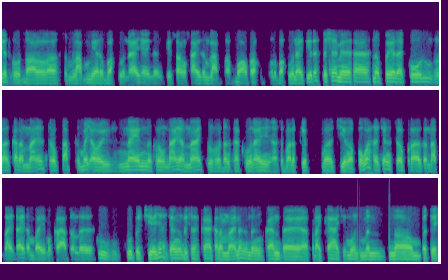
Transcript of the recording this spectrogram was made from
ទៀតរហូតដល់សម្រាប់មារបស់ខ្លួនឯងហើយនឹងគេសង្ស័យសម្រាប់បងប្រុសរបស់ខ្លួនឯងទៀតដូច្នេះមានន័យថានៅពេលដែលកូនឡើងកាន់អំណាចត្រូវតាប់កម្មិចឲ្យណែននៅក្នុងដៃអំណាចព្រោះដឹងថាខ្លួនឯងសមត្ថភាពជាងឪពុកហើយអញ្ចឹងត្រូវប្រើកណ្ដាប់ដៃដៃដើម្បីមកក្រាបទៅលើគូគូប្រជាអញ្ចឹងដូច្នេះការកាន់អំណាចហ្នឹងនឹងកាន់តែផ្ដាច់ការជាមុនមិននាំប្រទេស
